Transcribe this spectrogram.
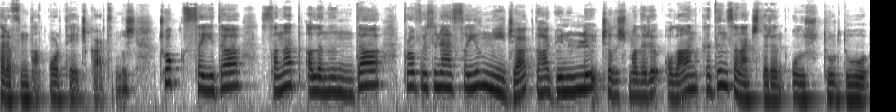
tarafından ortaya çıkartılmış. Çok sayıda sanat alanında profesyonel sayılmayacak daha gönüllü çalışmaları olan kadın sanatçıların oluşturduğu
